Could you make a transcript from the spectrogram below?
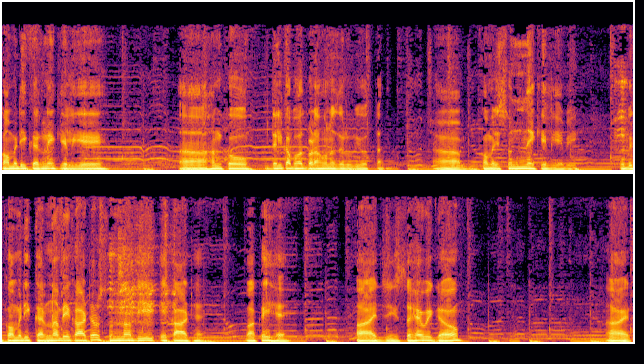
कॉमेडी करने के लिए आ, हमको दिल का बहुत बड़ा होना ज़रूरी होता है। uh, कॉमेडी सुनने के लिए भी। वो भी कॉमेडी करना भी एक आर्ट है और सुनना भी एक आर्ट है वाकई है Alright, जी, so here we go. Alright,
